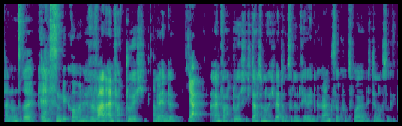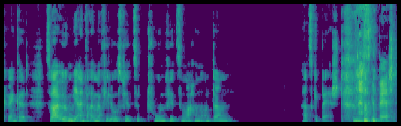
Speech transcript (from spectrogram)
an unsere Grenzen gekommen. Wir waren einfach durch am ja. Ende. Ja. Einfach durch. Ich dachte noch, ich werde dann zu den Ferien krank. So kurz vorher habe ich dann noch so gekränkelt. Es war irgendwie einfach immer viel los, viel zu tun, viel zu machen und dann hat es gebasht. Hat's gebasht.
